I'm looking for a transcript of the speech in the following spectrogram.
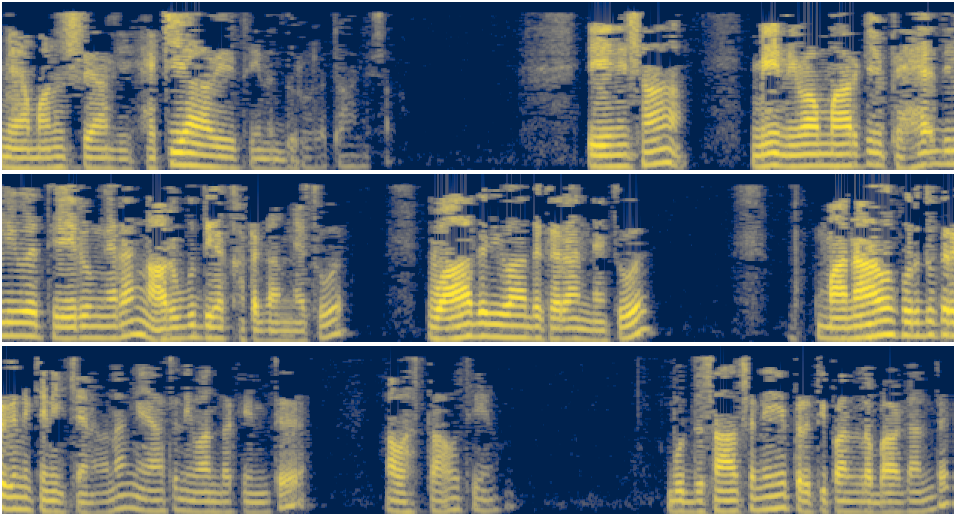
මෙයා මිනිස්යාගේ හැකියාවේ තියෙන දුර්වලතාව නිසා. ඒ නිසා මේ නිවන් මාර්ගයේ පැහැදිලිව තේරුම් අරන් අරුබුදයක් හටගන්න නැතුව වාද විවාද කරන්නේ නැතුව මනාව පුරුදු කරගෙන කෙනෙක් යනවා නම් එයාට නිවන් දකින්න අවස්ථාව තියෙනවා. බුද්ධ ශාසනයේ ප්‍රතිඵල ලබා ගන්න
